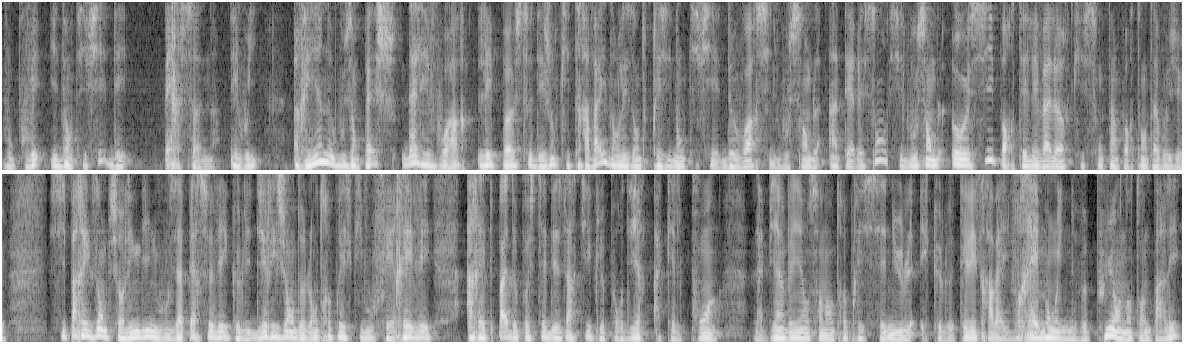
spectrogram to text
vous pouvez identifier des personnes. Et oui, rien ne vous empêche d'aller voir les postes des gens qui travaillent dans les entreprises identifiées, de voir s'ils vous semblent intéressants, s'ils vous semblent eux aussi porter les valeurs qui sont importantes à vos yeux. Si par exemple sur LinkedIn vous vous apercevez que les dirigeants de l'entreprise qui vous fait rêver n'arrêtent pas de poster des articles pour dire à quel point la bienveillance en entreprise c'est nul et que le télétravail vraiment il ne veut plus en entendre parler,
